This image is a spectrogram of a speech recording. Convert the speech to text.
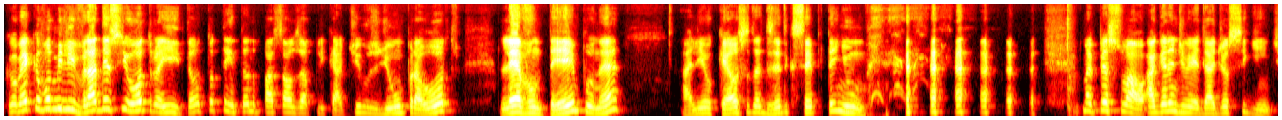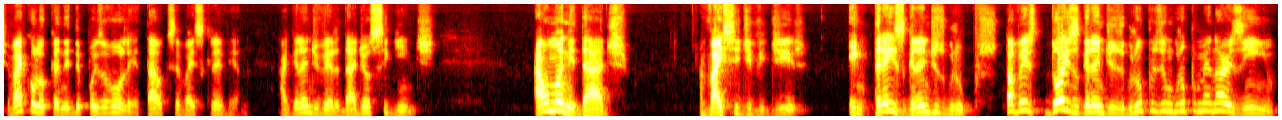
Como é que eu vou me livrar desse outro aí? Então, eu tô tentando passar os aplicativos de um para outro, leva um tempo, né? Ali o Kelso está dizendo que sempre tem um. Mas, pessoal, a grande verdade é o seguinte: vai colocando e depois eu vou ler, tá? O que você vai escrevendo. A grande verdade é o seguinte: a humanidade vai se dividir em três grandes grupos. Talvez dois grandes grupos e um grupo menorzinho.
